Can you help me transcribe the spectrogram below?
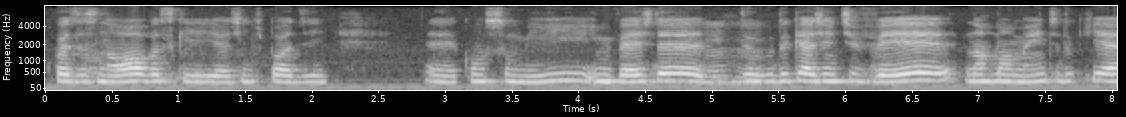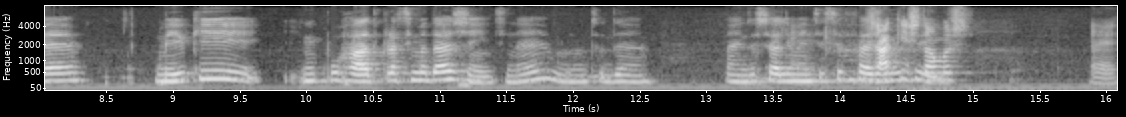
coisas novas que a gente pode é, consumir, em vez de, uhum. do, do que a gente vê normalmente, do que é meio que empurrado para cima da gente, né? Muito da a indústria alimentícia faz Já que isso. É,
